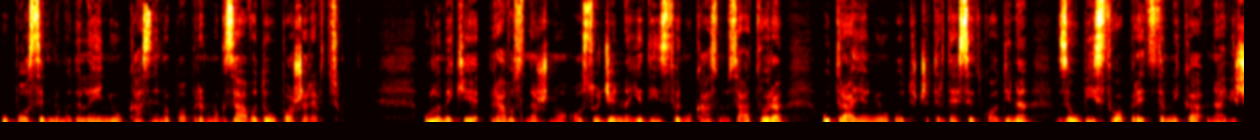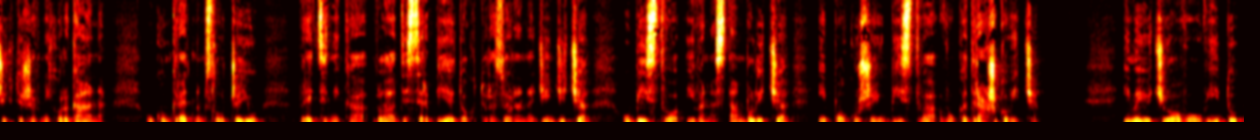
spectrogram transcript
u posebnom odelenju Kazneno-popravnog zavoda u Požarevcu. Ulemek je pravosnažno osuđen na jedinstvenu kaznu zatvora u trajanju od 40 godina za ubistvo predstavnika najviših državnih organa, u konkretnom slučaju predsednika vlade Srbije doktora Zorana Đinđića, ubistvo Ivana Stambolića i pokušaj ubistva Vuka Draškovića. Imajući ovo u vidu,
